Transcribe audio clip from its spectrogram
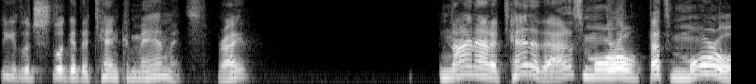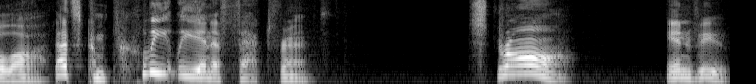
Let's just look at the Ten Commandments, right? Nine out of ten of that, that's moral, that's moral law. That's completely in effect, friends. Strong in view.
